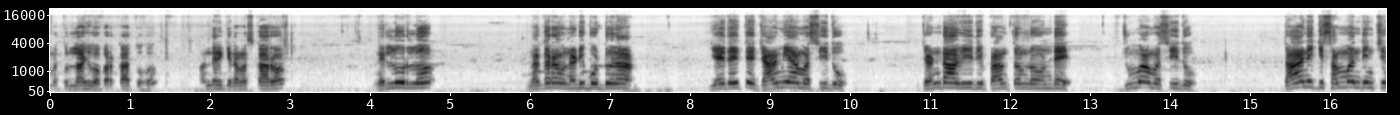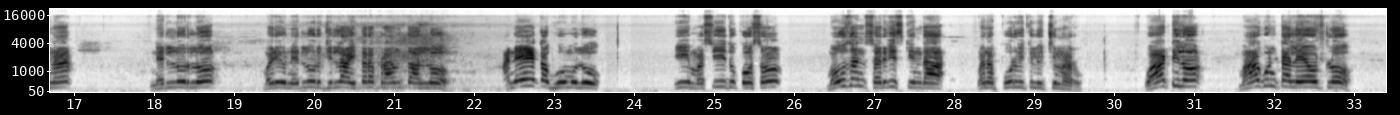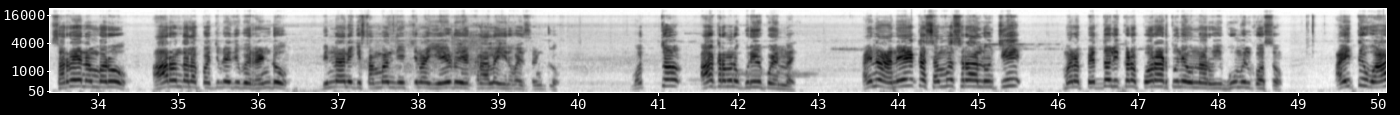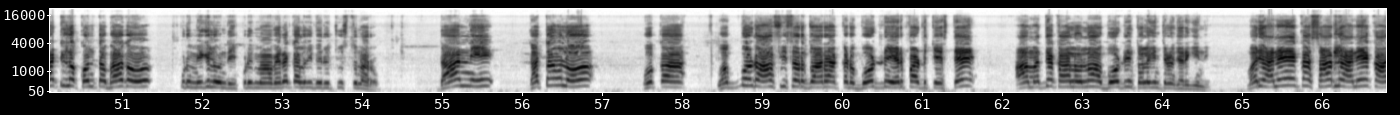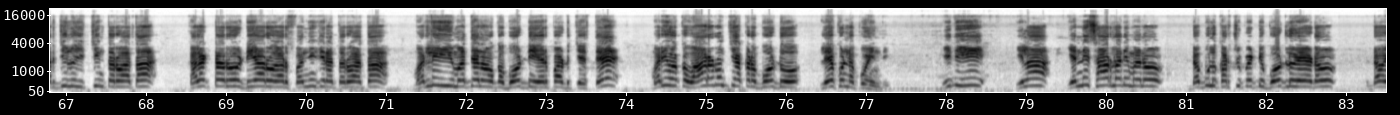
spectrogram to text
రహమతుల్లాహి వబర్కాతు అందరికీ నమస్కారం. నెల్లూరులో నగరం నడిబొడ్డున ఏదైతే జామియా మసీదు జెండా వీధి ప్రాంతంలో ఉండే జుమ్మా మసీదు దానికి సంబంధించిన నెల్లూరులో మరియు నెల్లూరు జిల్లా ఇతర ప్రాంతాల్లో అనేక భూములు ఈ మసీదు కోసం మౌజన్ సర్వీస్ కింద మన పూర్వీకులు ఇచ్చున్నారు. వాటిలో మాగుంట లేఅవుట్లో సర్వే నంబరు ఆరు వందల పద్దెనిమిది బై రెండు భిన్నానికి సంబంధించిన ఏడు ఎకరాల ఇరవై సెంట్లు. మొత్తం ఆక్రమణకు గురైపోయి ఉన్నాయి అయినా అనేక సంవత్సరాల నుంచి మన పెద్దలు ఇక్కడ పోరాడుతూనే ఉన్నారు ఈ భూముల కోసం. అయితే వాటిలో కొంత భాగం ఇప్పుడు మిగిలి ఉంది ఇప్పుడు మా వెనకాలది మీరు చూస్తున్నారు. దాన్ని గతంలో ఒక వక్బోర్డు ఆఫీసర్ ద్వారా అక్కడ బోర్డును ఏర్పాటు చేస్తే ఆ మధ్య కాలంలో ఆ బోర్డుని తొలగించడం జరిగింది. మరియు అనేక సార్లు అనేక అర్జీలు ఇచ్చిన తర్వాత కలెక్టరు డిఆర్ఓ గారు స్పందించిన తర్వాత మళ్ళీ ఈ మధ్యన ఒక బోర్డుని ఏర్పాటు చేస్తే మరి ఒక వారం నుంచి అక్కడ బోర్డు లేకుండా పోయింది. ఇది ఇలా ఎన్నిసార్లని మనం డబ్బులు ఖర్చు పెట్టి బోర్డులు వేయడం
